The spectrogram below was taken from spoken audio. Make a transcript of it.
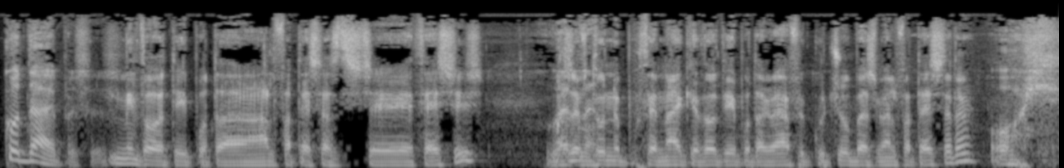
Κοντά έπεσε. Μην δω τίποτα Α4 στις ε, θέσεις. Μαζευτούν πουθενά και δω τίποτα γράφει κουτσούμπας με Α4. Όχι.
